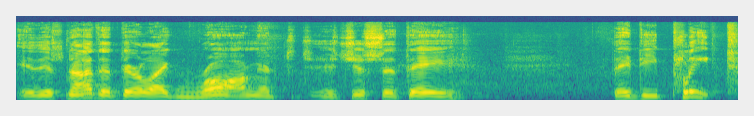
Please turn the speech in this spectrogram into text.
it's not that they're like wrong. It's, it's just that they they deplete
